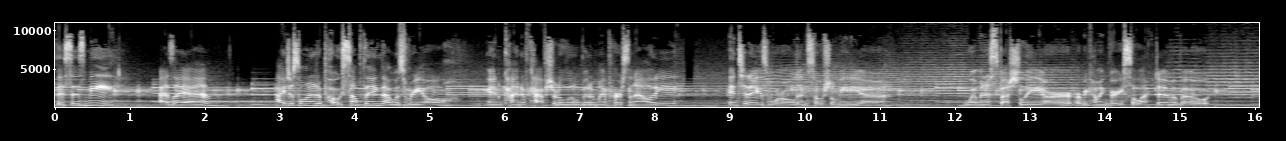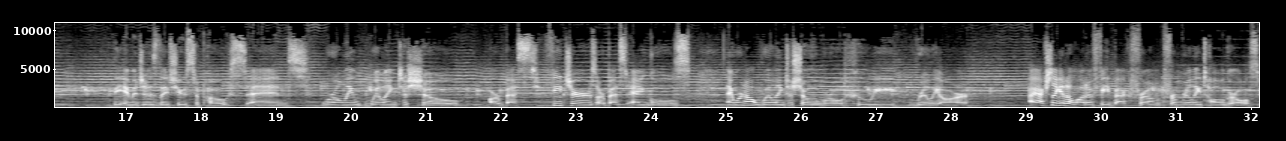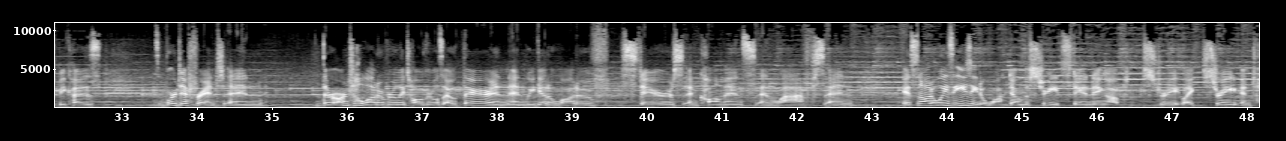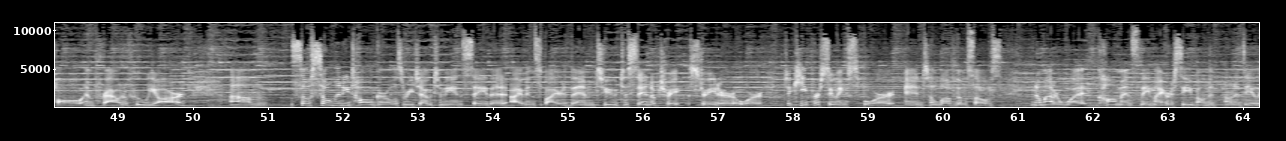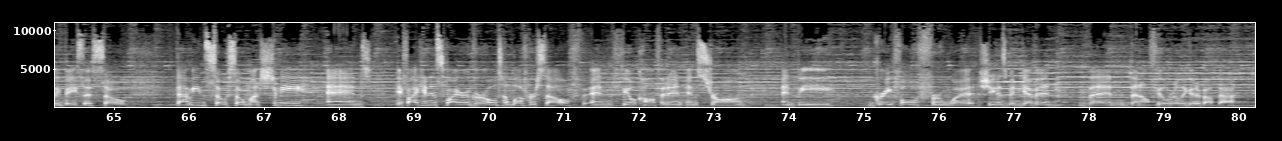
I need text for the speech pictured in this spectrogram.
this is me as I am. I just wanted to post something that was real and kind of captured a little bit of my personality. In today's world and social media, women especially are, are becoming very selective about the images they choose to post, and we're only willing to show our best features, our best angles, and we're not willing to show the world who we really are. I actually get a lot of feedback from, from really tall girls because we're different and there aren't a lot of really tall girls out there and, and we get a lot of stares and comments and laughs and it's not always easy to walk down the street standing up straight like straight and tall and proud of who we are. Um, so so many tall girls reach out to me and say that I've inspired them to to stand up tra- straighter or to keep pursuing sport and to love themselves no matter what comments they might receive on the on a daily basis. So that means so so much to me and if I can inspire a girl to love herself and feel confident and strong and be grateful for what she has been given, then then I'll feel really good about that.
